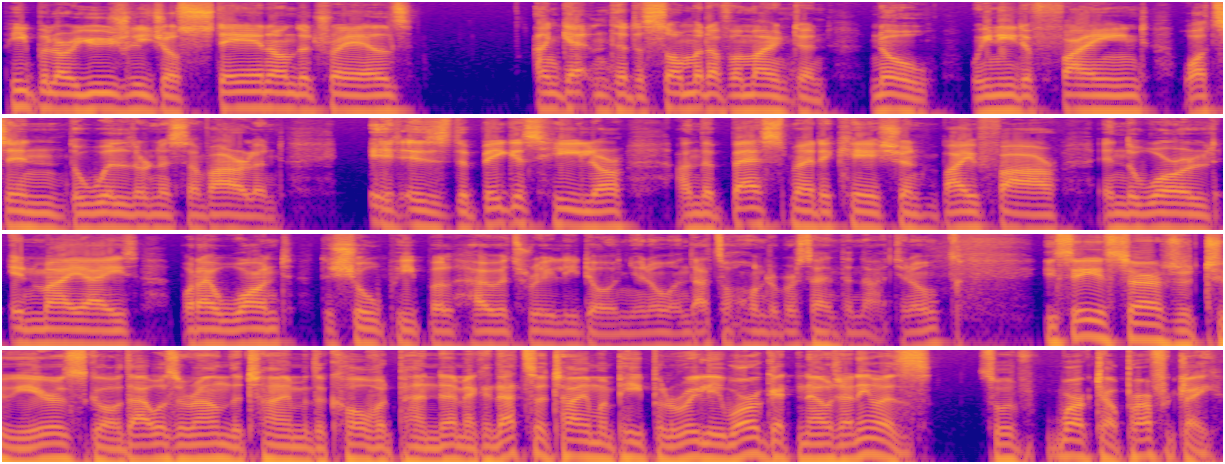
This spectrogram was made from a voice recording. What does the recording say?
People are usually just staying on the trails and getting to the summit of a mountain. No, we need to find what's in the wilderness of Ireland. It is the biggest healer and the best medication by far in the world, in my eyes. But I want to show people how it's really done, you know, and that's 100% in that, you know. You say you started two years ago. That was around the time of the COVID pandemic, and that's a time when people really were getting out, anyways. So it worked out perfectly.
